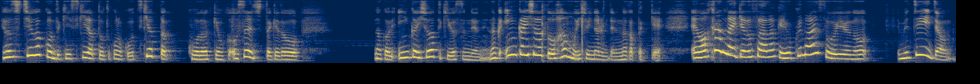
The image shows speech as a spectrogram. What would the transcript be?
や、私中学校の時好きだった男の子、付き合った子だっけ？忘れちゃったけど、なんか委員会一緒だった気がするんだよね。なんか委員会一緒だと班も一緒になるみたいなのなかったっけ？え、わかんないけどさ、なんか良くない？そういうの。めっちゃいいじゃん。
